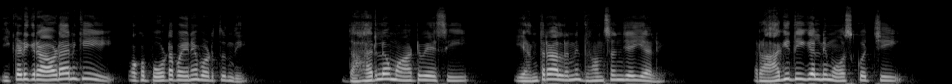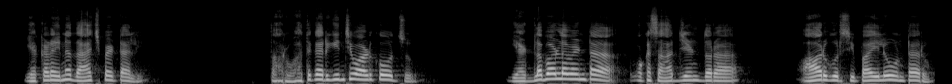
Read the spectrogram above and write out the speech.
ఇక్కడికి రావడానికి ఒక పూట పైనే పడుతుంది. దారిలో మాటు వేసి యంత్రాలని ధ్వంసం చేయాలి. రాగి తీగల్ని మోసుకొచ్చి ఎక్కడైనా దాచిపెట్టాలి. తరువాత కరిగించి వాడుకోవచ్చు. ఎడ్లబళ్ళ వెంట ఒక సార్జెంట్ దొర ఆరుగురు సిపాయిలు ఉంటారు.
